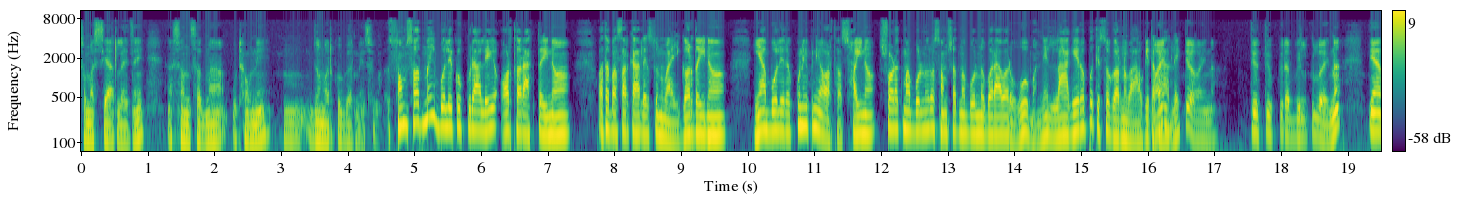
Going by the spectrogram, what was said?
समस्याहरूलाई चाहिँ संसदमा उठाउने जमर्को गर्नेछु। संसदमै बोलेको कुराले अर्थ राख्दैन अथवा सरकारले सुनवाई गर्दैन यहाँ बोलेर कुनै पनि अर्थ छैन सड़कमा बोल्नु र संसदमा बोल्नु बराबर हो भन्ने लागेर पो त्यसो गर्नुभयो कि तपाईँहरूले? त्यो होइन। त्यो त्यो कुरा बिल्कुल होइन। त्यहाँ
